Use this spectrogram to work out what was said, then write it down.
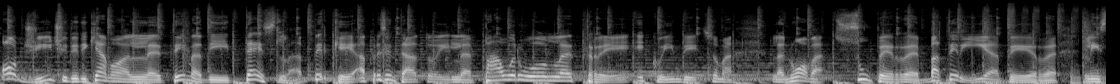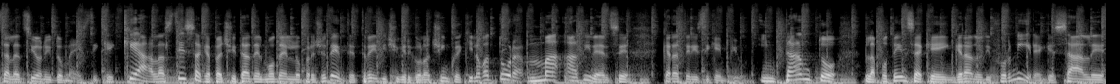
oggi ci dedichiamo al tema di Tesla perché ha presentato il Powerwall 3 e quindi, insomma, la nuova super batteria per le installazioni domestiche che ha la stessa capacità del modello precedente 13,5 kWh ma ha diverse caratteristiche in più. Intanto la potenza che è in grado di fornire che sale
